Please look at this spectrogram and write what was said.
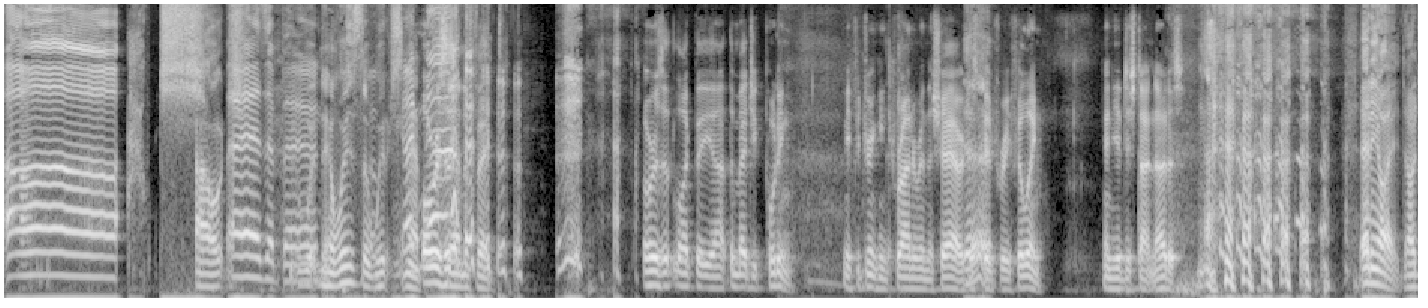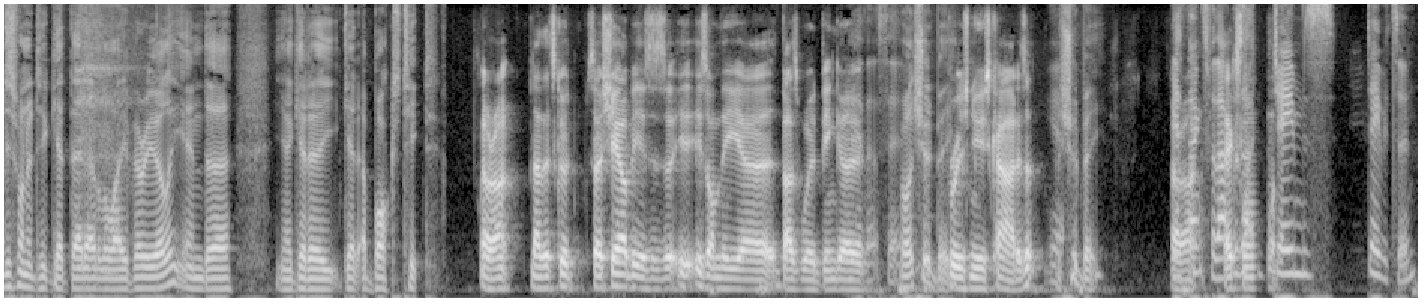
Oh, ouch. Ouch. There's a Wh- burn. Now, where's the whip I snap know. sound effect? Or is it like the uh, the magic pudding? If you're drinking Corona in the shower, it just keeps refilling, and you just don't notice. Anyway, I just wanted to get that out of the way very early, and uh, you know, get a get a box ticked. All right, no, that's good. So shower beers is is on the uh, buzzword bingo Yeah, that's it. Well, it should be. Brews News card, is it? Yeah. It should be. Yeah, All right. thanks for that. Was that James Davidson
